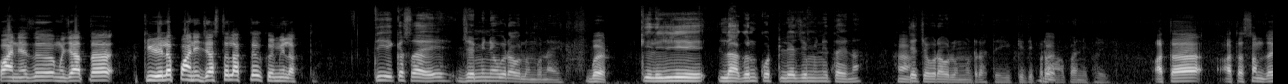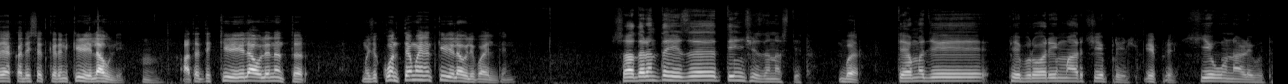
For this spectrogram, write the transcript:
पाण्याचं म्हणजे आता केळीला पाणी जास्त लागतं कमी लागतं? ती कसं आहे जमिनीवर अवलंबून आहे. बर. केळी लागण कुठल्या जमिनीत आहे ना हां. त्याच्यावर अवलंबून राहते की किती प्रमाणात पाणी पाहिजे आता आता समजा एखाद्या शेतकऱ्याने केळी लावली. आता ते केळी लावल्यानंतर म्हणजे कोणत्या महिन्यात केळी लावली पाहिजे त्याने? साधारणतः हे जे तीन सीझन असतात. बर. त्यामध्ये फेब्रुवारी मार्च एप्रिल एप्रिल. हे उन्हाळे होतं.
